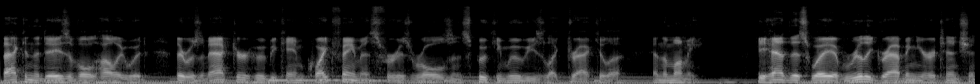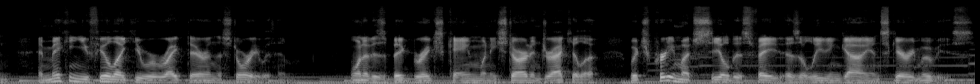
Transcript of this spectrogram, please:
Back in the days of old Hollywood, there was an actor who became quite famous for his roles in spooky movies like Dracula and The Mummy. He had this way of really grabbing your attention and making you feel like you were right there in the story with him. One of his big breaks came when he starred in Dracula, which pretty much sealed his fate as a leading guy in scary movies.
